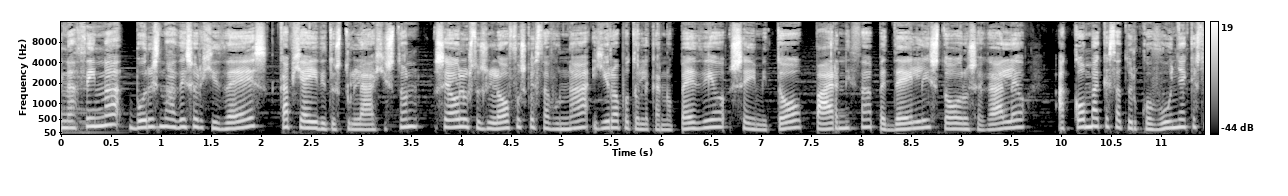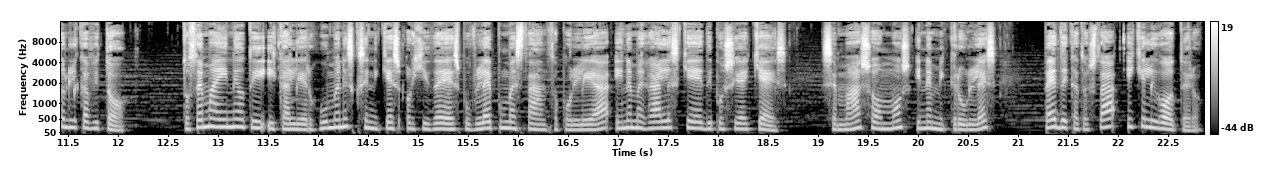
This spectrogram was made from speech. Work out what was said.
Στην Αθήνα μπορείς να δεις ορχιδέες, κάποια είδη τους τουλάχιστον, σε όλους τους λόφους και στα βουνά γύρω από το λεκανοπέδιο, σε ημιτό, πάρνηθα, πεντέλη, στο όρο Σεγάλεο, ακόμα και στα τουρκοβούνια και στον λικαβιτό. Το θέμα είναι ότι οι καλλιεργούμενες ξενικές ορχιδέες που βλέπουμε στα ανθοπολία είναι μεγάλες και εντυπωσιακές. Σε εμάς όμως είναι μικρούλες, 5 εκατοστά ή και λιγότερο.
